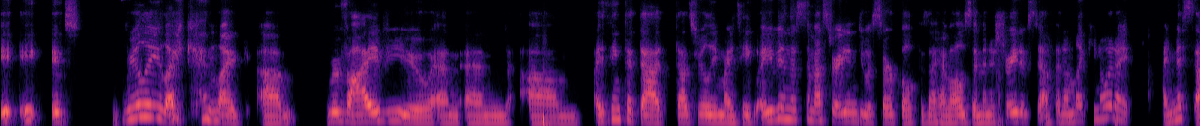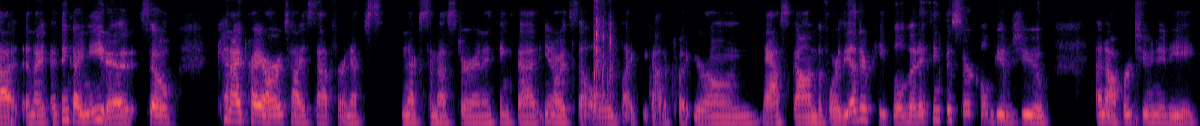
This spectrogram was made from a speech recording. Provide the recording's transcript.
it, it, it's really like can like um, revive you and and um, I think that that that's really my take. Even this semester I didn't do a circle because I have all this administrative stuff and I'm like, you know what, I I miss that and I, I think I need it. So can I prioritize that for next next semester? And I think that, you know, it's the old, like you got to put your own mask on before the other people, but I think the circle gives you an opportunity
